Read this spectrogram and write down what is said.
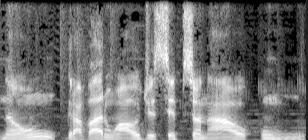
não gravar um áudio excepcional com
